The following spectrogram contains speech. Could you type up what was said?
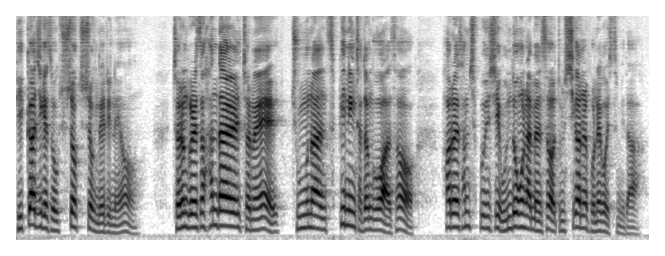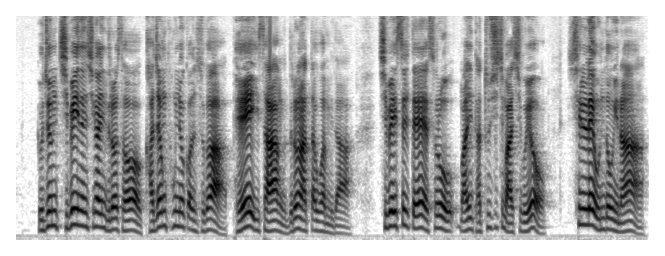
비까지 계속 추적추적 내리네요. 저는 그래서 한 달 전에 주문한 스피닝 자전거가 와서 하루에 30분씩 운동을 하면서 좀 시간을 보내고 있습니다. 요즘 집에 있는 시간이 늘어서 가정폭력 건수가 배 이상 늘어났다고 합니다. 집에 있을 때 서로 많이 다투시지 마시고요. 실내 운동이나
